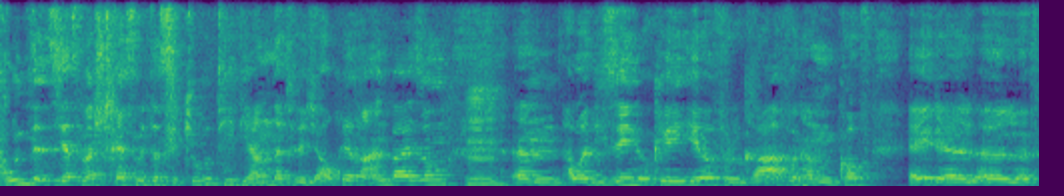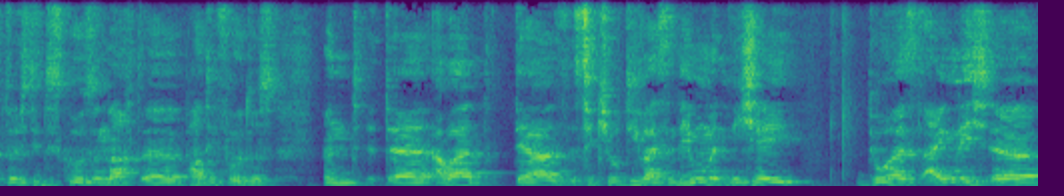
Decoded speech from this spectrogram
grundsätzlich erstmal Stress mit der Security. Die haben natürlich auch ihre Anweisungen, mhm. ähm, aber die sehen, okay, hier Fotograf und haben im Kopf, hey, der äh, läuft durch die Diskurse und macht äh, Partyfotos. Und äh, aber der Security weiß in dem Moment nicht, hey, du hast eigentlich äh,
